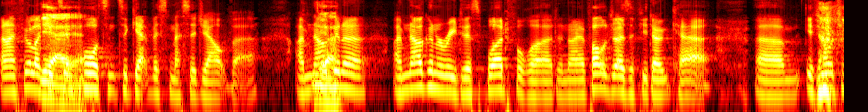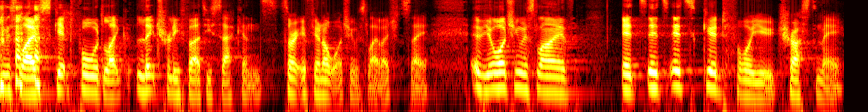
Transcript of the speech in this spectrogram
and I feel like Yeah, it's yeah. important to get this message out there. I'm now Yeah. gonna I'm now gonna read this word for word, and I apologize if you don't care. Um, if you're watching this live, skip forward like literally 30 seconds. Sorry, if you're not watching this live, I should say. If you're watching this live, it's it's it's good for you. Trust me.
